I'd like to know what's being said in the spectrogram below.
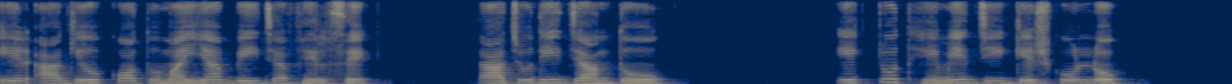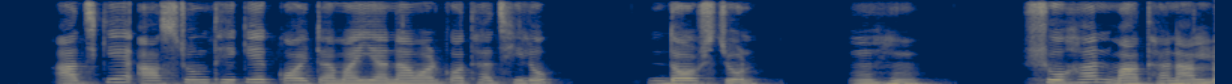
এর আগেও কত মাইয়া বেচা ফেলছে, তা যদি জানতো একটু থেমে জিজ্ঞেস করল আজকে আশ্রম থেকে কয়টা মাইয়া নেওয়ার কথা ছিল? দশজন হুম সোহান মাথা নাড়ল।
